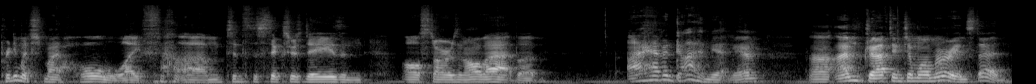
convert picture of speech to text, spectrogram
pretty much my whole life um, since the Sixers days and All Stars and all that. But I haven't got him yet, man. Uh, I'm drafting Jamal Murray instead,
